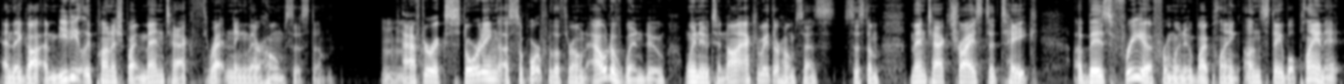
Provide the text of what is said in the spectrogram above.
and they got immediately punished by Mentak threatening their home system. Mm-hmm. After extorting a support for the throne out of Windu, Winnu to not activate their home system, Mentak tries to take Abyz Fria from Winnu by playing Unstable Planet,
